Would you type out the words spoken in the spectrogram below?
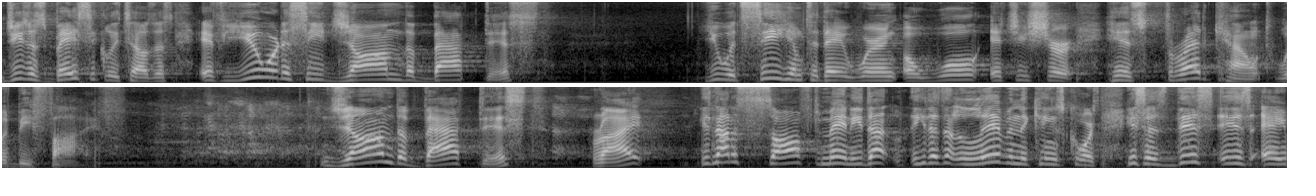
Jesus basically tells us if you were to see John the Baptist, you would see him today wearing a wool itchy shirt. His thread count would be five. John the Baptist, right? He's not a soft man. He, doesn't, live in the king's courts. He says, This is a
